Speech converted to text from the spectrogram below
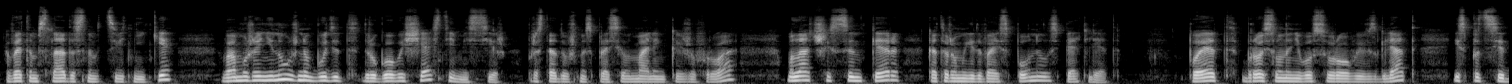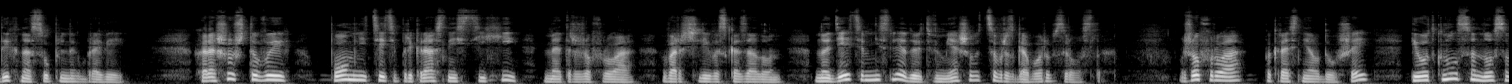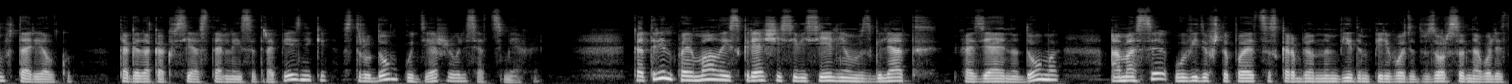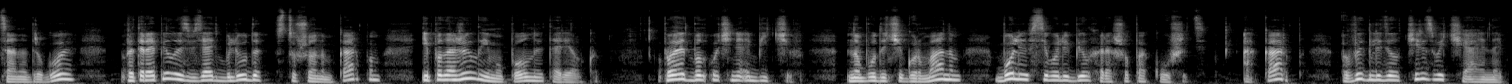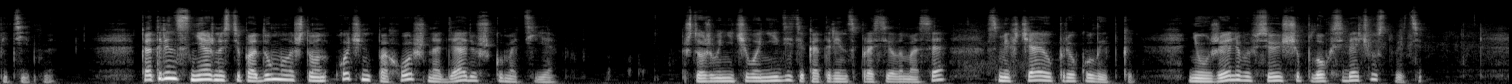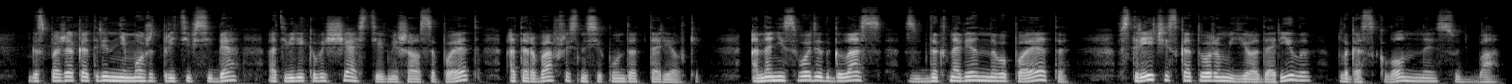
В этом сладостном цветнике — «Вам уже не нужно будет другого счастья, мессир?» — простодушно спросил маленький Жуфруа, младший сын Кера, которому едва исполнилось пять лет. Поэт бросил на него суровый взгляд из-под седых насупленных бровей. «Хорошо, что вы помните эти прекрасные стихи, мэтр Жофруа», — ворчливо сказал он, «но детям не следует вмешиваться в разговоры взрослых». Жофруа покраснел до ушей и уткнулся носом в тарелку, тогда как все остальные сотрапезники с трудом удерживались от смеха. Катрин поймала искрящийся весельем взгляд хозяина дома, а Массе, увидев, что поэт с оскорбленным видом переводит взор с одного лица на другое, поторопилась взять блюдо с тушеным карпом и положила ему полную тарелку. Поэт был очень обидчив, но, будучи гурманом, более всего любил хорошо покушать, а карп выглядел чрезвычайно аппетитно. Катрин с нежностью подумала, что он очень похож на дядюшку Матье. «Что же вы ничего не едите, Катрин?» — спросила Массе, смягчая упрек улыбкой. «Неужели вы все еще плохо себя чувствуете?» «Госпожа Катрин не может прийти в себя от великого счастья», — вмешался поэт, оторвавшись на секунду от тарелки. «Она не сводит глаз с вдохновенного поэта, встречи с которым ее одарила благосклонная судьба».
